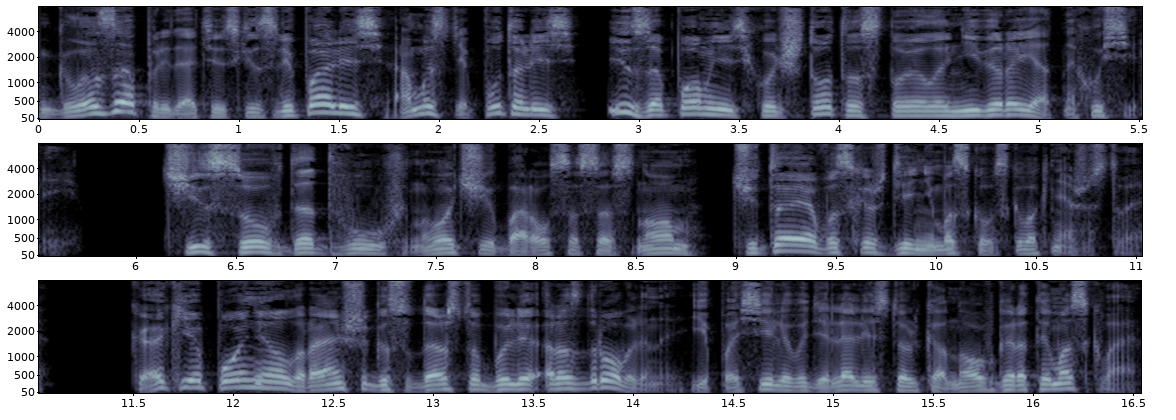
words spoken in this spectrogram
Глаза предательски слепались, а мысли путались, и запомнить хоть что-то стоило невероятных усилий. Часов до двух ночи боролся со сном, читая восхождение Московского княжества. Как я понял, раньше государства были раздроблены, и по силе выделялись только Новгород и Москва.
